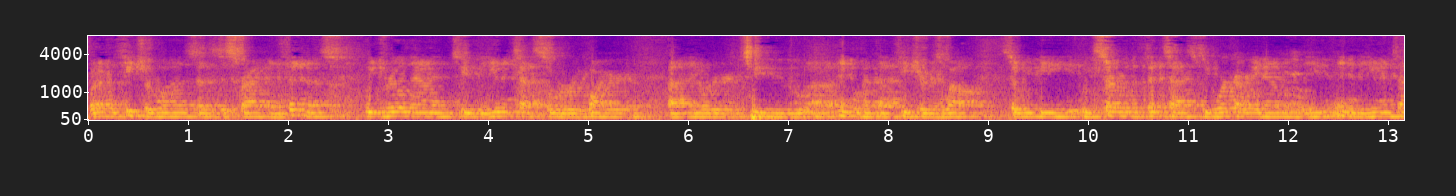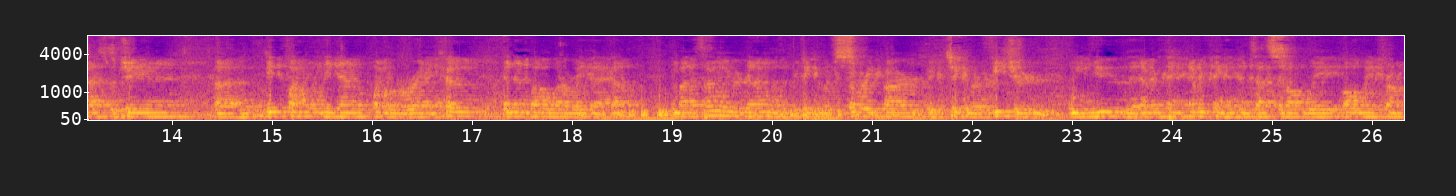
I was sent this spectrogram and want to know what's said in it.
whatever the feature was as described in FitNesse. We drill down into the unit tests that were required uh, in order to uh, implement that feature as well. So we'd be we start with the fit test, we'd work our way down into the, into the unit test with JUnit, uh, get finally get down to the point where we're writing code, and then bubble our way back up. And by the time we were done with a particular story part, a particular feature, we knew that everything everything had been tested all the way all the way from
